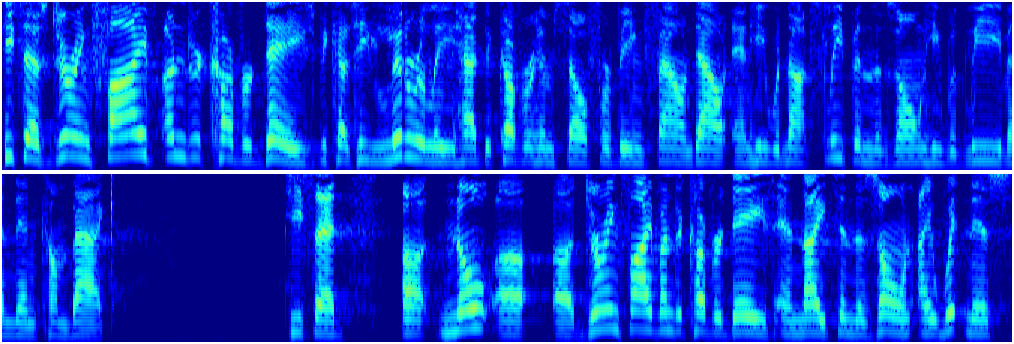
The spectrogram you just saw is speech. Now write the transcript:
He says during five undercover days, because he literally had to cover himself for being found out, and he would not sleep in the zone, he would leave and then come back. He said, uh, no, uh, uh, during five undercover days and nights in the zone, I witnessed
